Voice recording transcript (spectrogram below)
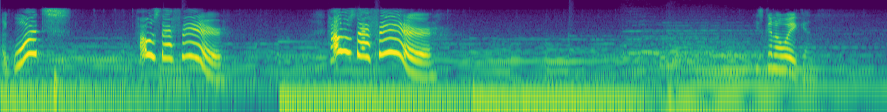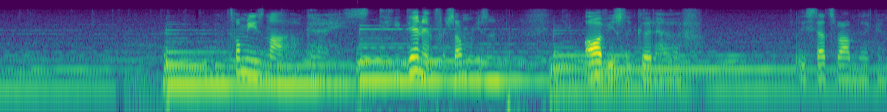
Like, what? How is that fair? How is that fair? He's gonna awaken. Tell me he's not. Okay, he's, he didn't for some reason. He obviously could have. At least that's what I'm thinking.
